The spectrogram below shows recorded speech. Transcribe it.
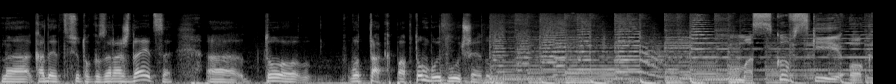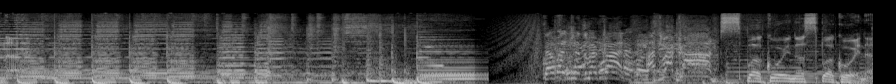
на, когда это все только зарождается, э, то Вот так, а потом будет лучше, я думаю. Московские окна. Товарищ адвокат! Адвокат! Спокойно, спокойно.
